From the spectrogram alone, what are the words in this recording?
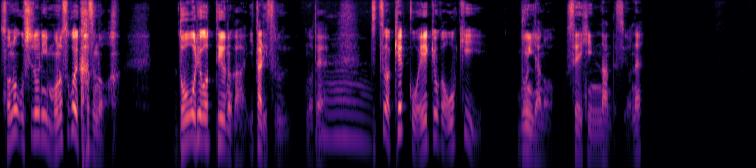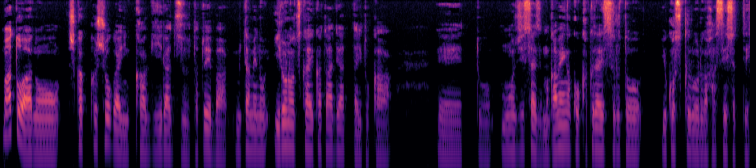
その後ろにものすごい数の 同僚っていうのがいたりするので、うん実は結構影響が大きい分野の製品なんですよね。まあ、あとは、あの、視覚障害に限らず、例えば、見た目の色の使い方であったりとか、えーっと、文字サイズ、まあ、画面がこう拡大すると、横スクロールが発生しちゃって、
